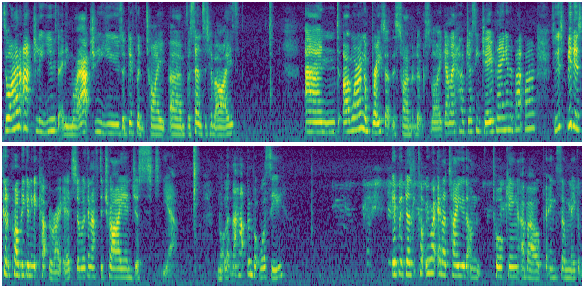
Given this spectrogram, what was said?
So I don't actually use it anymore. I actually use a different type um, for sensitive eyes. And I'm wearing a bracelet this time it looks like and I have Jessie J playing in the background. So this video is gonna, probably going to get copyrighted so we're going to have to try and just, yeah, not let that happen but we'll see. If it does get copyrighted I'll tell you that I'm talking about putting some makeup.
